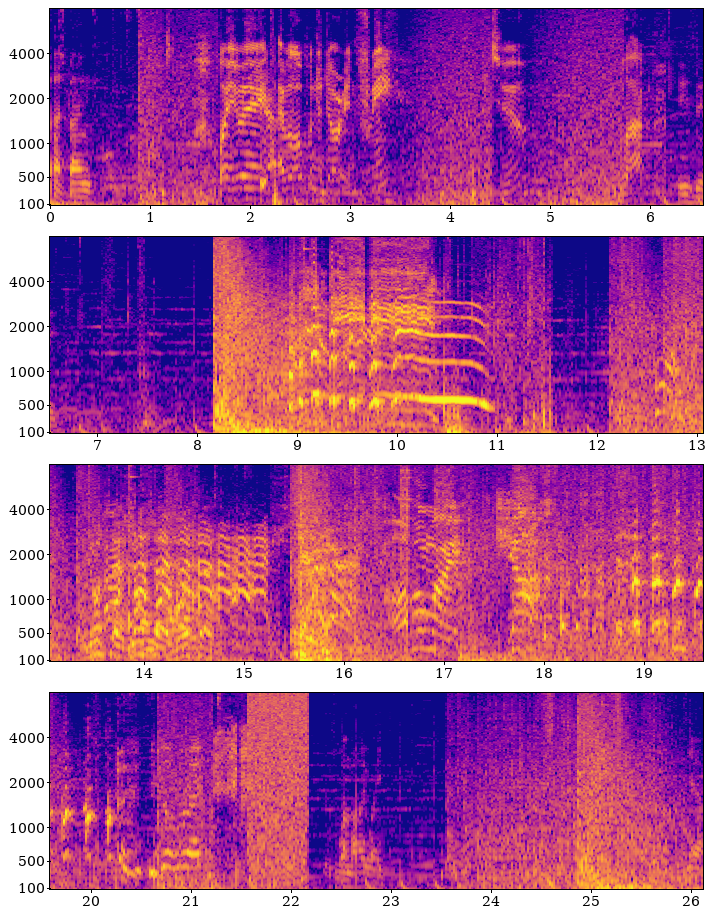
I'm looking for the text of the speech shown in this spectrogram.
Flashbang. Wait, wait, I will open the door in three, two, one. Easy. Your turn, your turn, your turn. Oh my god! You got wrecked. There's one highway. Yeah.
